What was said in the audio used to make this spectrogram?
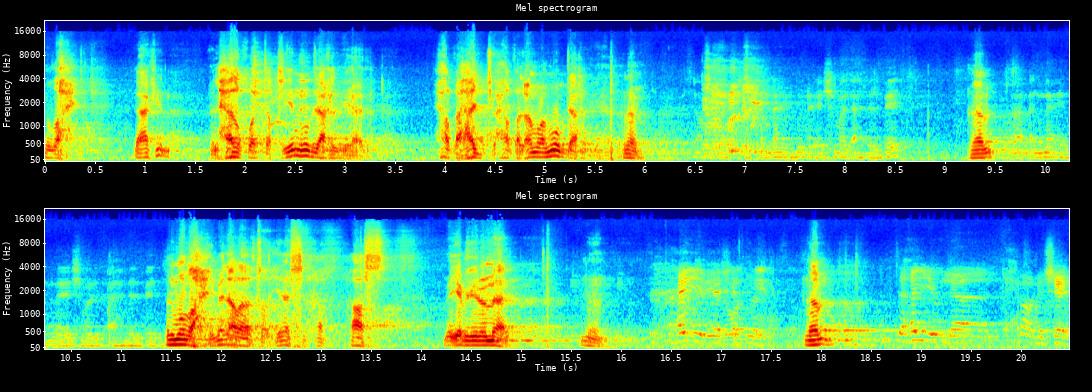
يضحي لكن الحلق والتقسيم مو بداخل في هذا. حلق الحج وحلق العمرة مو بداخل في هذا نعم. النهي هنا يشمل أهل البيت نعم. النهي هنا يشمل أهل البيت المضحي من أراد التضحية نفسه خاص من يبذل المال. نعم. تهيئ يا شيخ. نعم. تهيئ للإحرام يا شيخ.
